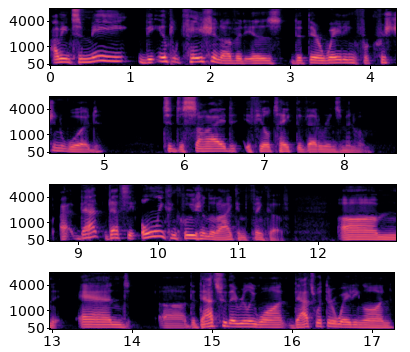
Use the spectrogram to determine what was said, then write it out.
I mean, to me, the implication of it is that they're waiting for Christian Wood to decide if he'll take the veterans minimum. I, that that's the only conclusion that I can think of, um, and uh, that that's who they really want. That's what they're waiting on,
